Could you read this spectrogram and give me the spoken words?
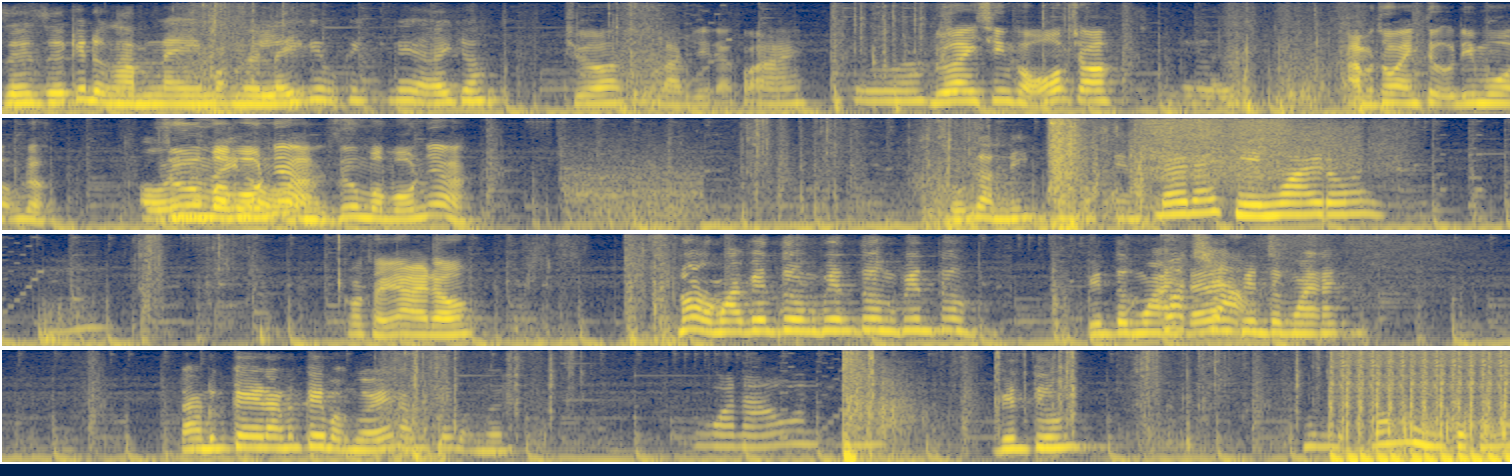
dưới dưới cái đường hầm này mọi người lấy cái cái, cái ấy chưa Chưa, làm gì đã có ai. Chưa. Đưa anh xin khẩu ốp cho. À mà thôi anh tự đi mua cũng được. Ôi, Dư M4 rồi. nhá, dư M4 nhá. xuống dần đi em có xem đây đây chị ngoài rồi Có thấy ai đâu? nó ở ngoài viên tường viên tường viên tường viên tường ngoài Watch out. viên tường ngoài đây đang đứng kê đang đứng kê mọi người ấy đang đứng kê mọi người Qua áo anh. viên tường Mình liền cho nó.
